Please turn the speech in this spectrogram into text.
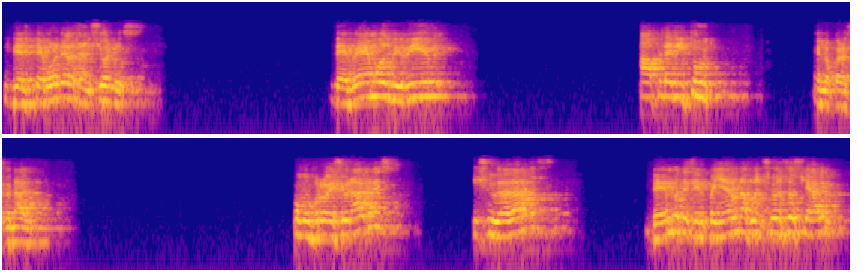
y del temor de las sanciones. Debemos vivir a plenitud en lo personal. Como profesionales y ciudadanos, debemos desempeñar una función social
